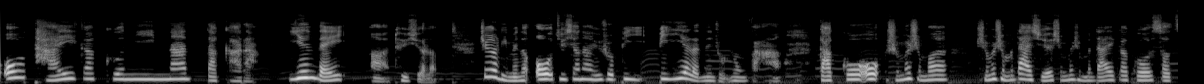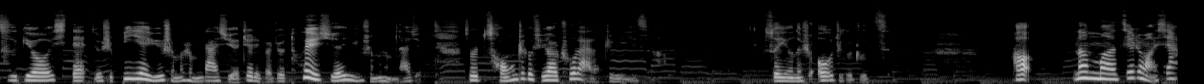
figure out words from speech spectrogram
を退学になったから，因为。 啊，退学了，这个里面的 o 就相当于说毕毕业了那种用法哈。学校 o 什么什么什么什么大学什么什么大学卒業して，就是毕业于什么什么大学，这里边就退学于什么什么大学，就是从这个学校出来了这个意思哈。所以用的是 o 这个助词。好，那么接着往下，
